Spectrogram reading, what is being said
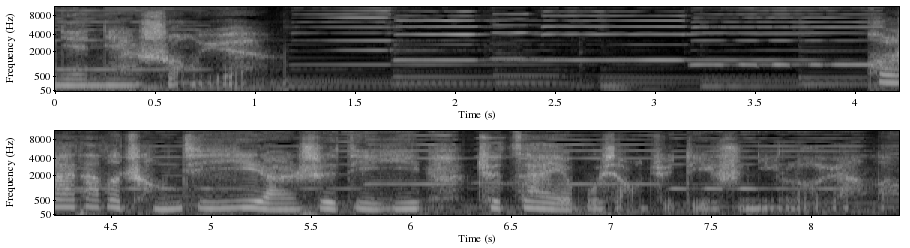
年年爽约。后来他的成绩依然是第一，却再也不想去迪士尼乐园了。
